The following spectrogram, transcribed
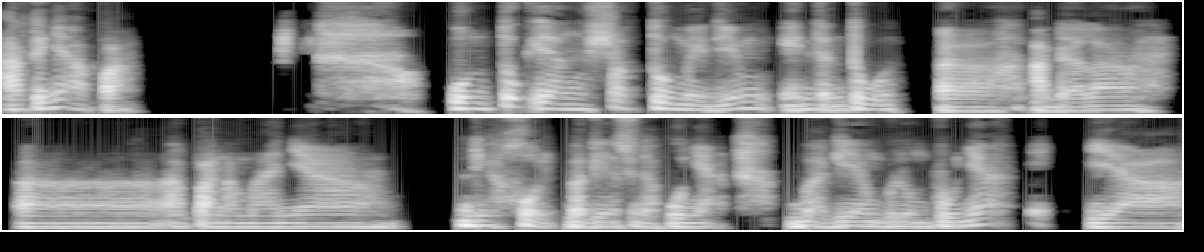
Artinya apa? Untuk yang short to medium ini tentu uh, adalah uh, apa namanya di hold bagi yang sudah punya. Bagi yang belum punya, ya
